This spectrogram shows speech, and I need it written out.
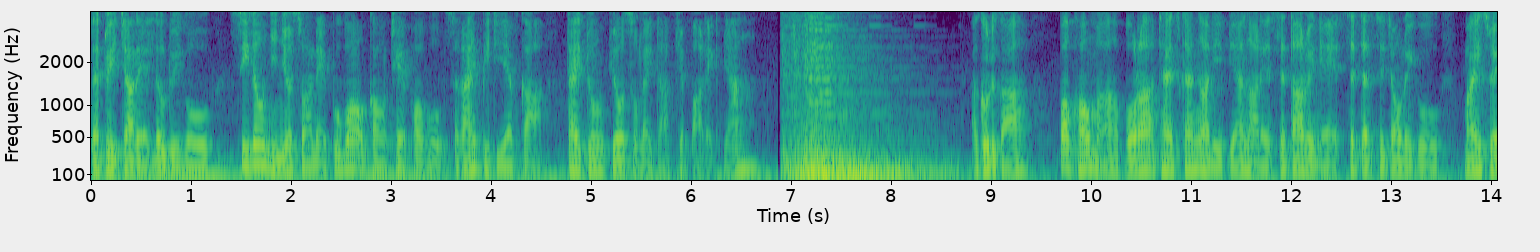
လက်တွေ့ကျတဲ့လုပ်တွေကိုစီလုံးညညွတ်စွာနဲ့ပူးပေါင်းအကောင့်ထည့်ဖော်ဖို့စကိုင်း PDF ကတိုက်တွန်းပြောဆိုလိုက်တာဖြစ်ပါတယ်ခင်ဗျာအခုတက ပောက်ခေါင်းမှာဘော်ရာအထိုင်စကန်ကနေပြန်လာတဲ့စစ်သားတွေနဲ့စစ်တပ်စစ်ကြောင်းတွေကိုမိုင်းဆွဲ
